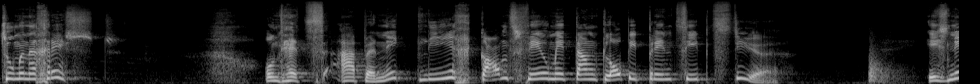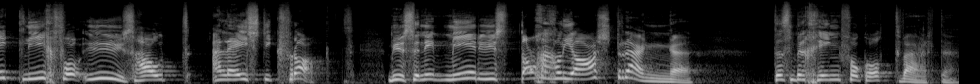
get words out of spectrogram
zu einem Christ? Und hat es eben nicht gleich ganz viel mit dem Globi-Prinzip zu tun. Ist nicht gleich von uns halt eine Leistung gefragt. Müssen nicht wir uns doch ein bisschen anstrengen, dass wir Kinder von Gott werden?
